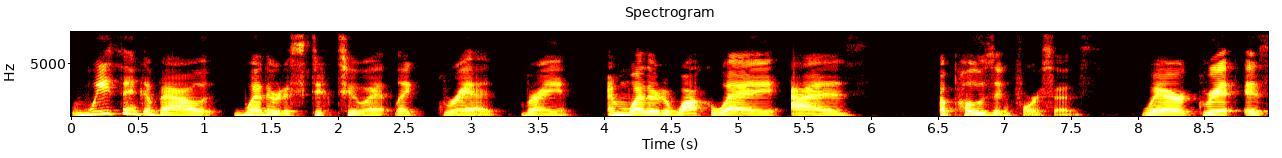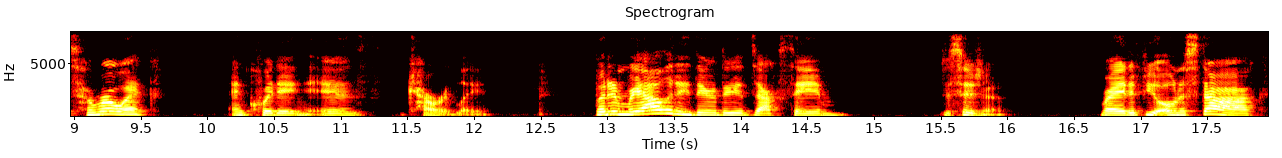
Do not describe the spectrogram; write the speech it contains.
We think about whether to stick to it, like grit, right? And whether to walk away as opposing forces, where grit is heroic and quitting is cowardly. But in reality, they're the exact same decision, right? If you own a stock,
